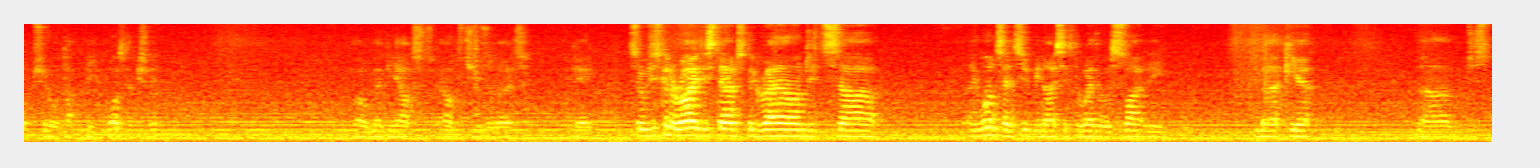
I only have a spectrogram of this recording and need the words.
Not sure what that beep was actually. Well, maybe altitude alert again. So we're just going to ride this down to the ground. It's uh, in one sense it'd be nice if the weather was slightly murkier. Um, just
